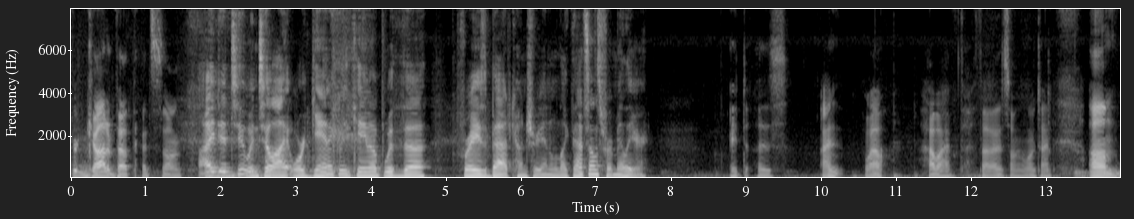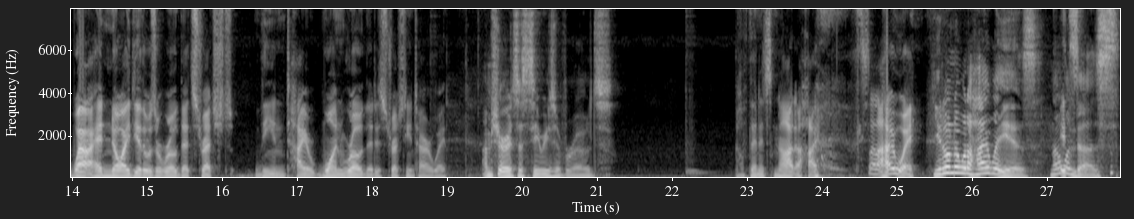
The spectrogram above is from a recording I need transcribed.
Forgot about that song. I did too until I organically came up with the phrase Bat Country, and I'm like, that sounds familiar. It does. I wow. How I thought of that song in a long time. Um, wow, I had no idea there was a road that stretched the entire one road that is stretched the entire way. I'm sure it's a series of roads. Oh, then it's not a high. It's not a highway. You don't know what a highway is. No one does.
